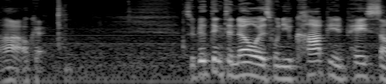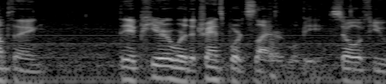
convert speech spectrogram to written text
Ah, okay. So a good thing to know is when you copy and paste something, they appear where the transport slider will be. So if you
